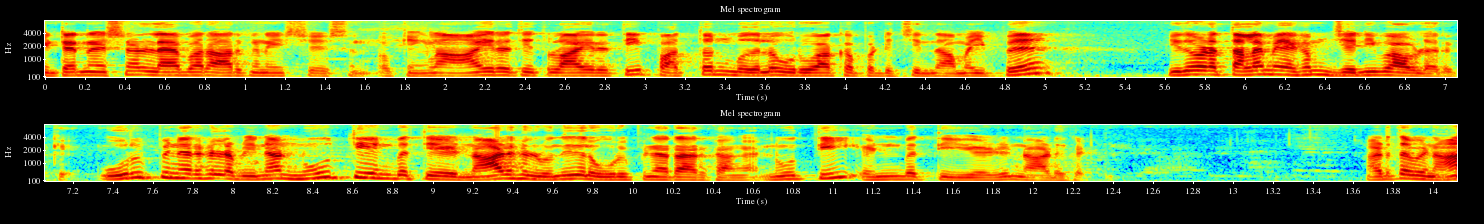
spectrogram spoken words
இன்டர்நேஷ்னல் லேபர் ஆர்கனைசேஷன் ஓகேங்களா ஆயிரத்தி தொள்ளாயிரத்தி பத்தொன்பதில் உருவாக்கப்பட்டுச்சு இந்த அமைப்பு. இதோட தலைமையகம் ஜெனிவாவில் இருக்குது உறுப்பினர்கள் அப்படின்னா நூற்றி எண்பத்தி ஏழு நாடுகள் வந்து இதில் உறுப்பினராக இருக்காங்க. நூற்றி எண்பத்தி ஏழு நாடுகள். அடுத்த வினா.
